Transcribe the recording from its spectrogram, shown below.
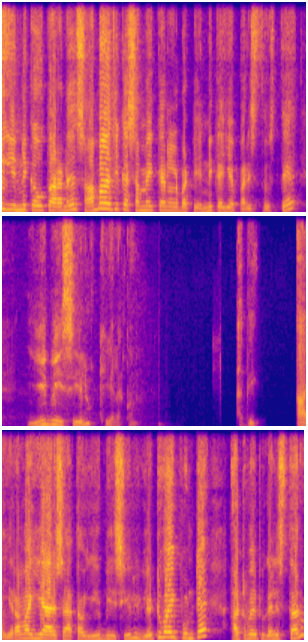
ఎన్నికవుతారనేది సామాజిక సమీకరణలు బట్టి ఎన్నికయ్యే పరిస్థితి వస్తే ఈబీసీలు కీలకం. అది ఆ ఇరవై ఆరు శాతం ఈబీసీలు ఎటువైపు ఉంటే అటువైపు గెలుస్తారు.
